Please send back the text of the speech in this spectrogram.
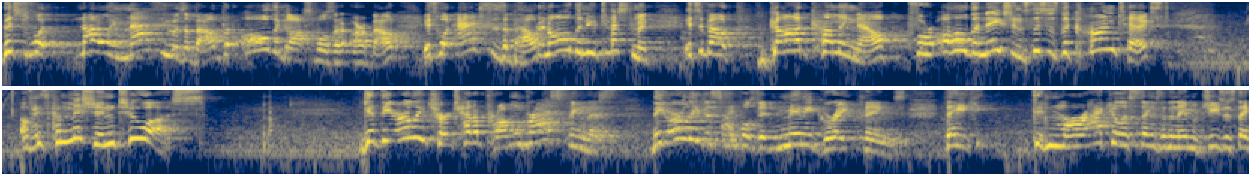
This is what not only Matthew is about, but all the Gospels are about. It's what Acts is about and all the New Testament. It's about God coming now for all the nations. This is the context of his commission to us. Yet the early church had a problem grasping this. The early disciples did many great things. They did miraculous things in the name of Jesus. They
